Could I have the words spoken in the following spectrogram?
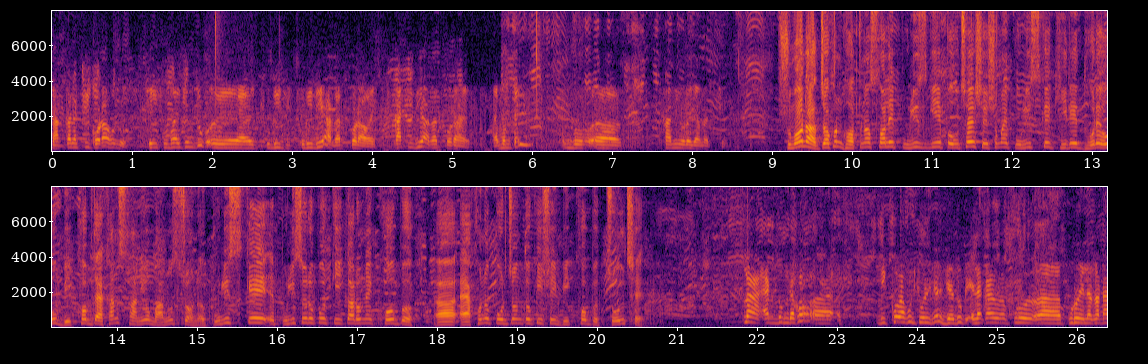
ধাক্কাধাক্কি করা হলো, সেই সময় কিন্তু ছুরি ছুরি দিয়ে আঘাত করা হয়, কাঠি দিয়ে আঘাত করা হয়। এমনটাই স্থানীয়রা জানাচ্ছে। সুমন যখন ঘটনাস্থলে পুলিশ গিয়ে পৌঁছায় সে সময় পুলিশকে ঘিরে ধরেও বিক্ষোভ দেখান স্থানীয় মানুষজন। পুলিশকে পুলিশের উপর কি কারণে ক্ষোভ এখনও পর্যন্ত কি সেই বিক্ষোভ চলছে? না একদম দেখো বিক্ষোভ এখন চলছে। যেহেতু এলাকার পুরো পুরো এলাকাটা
